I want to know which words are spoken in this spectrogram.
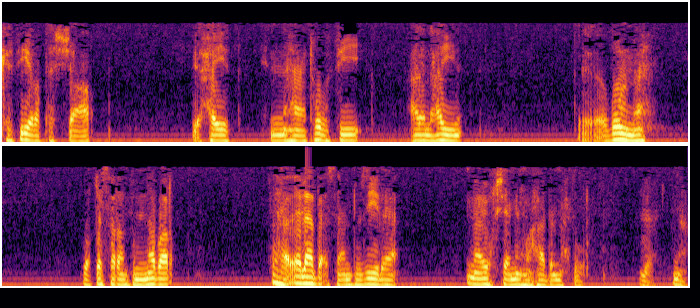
كثيرة الشعر بحيث إنها تضفي على العين ظلمة وقصرا في النظر فهذا لا بأس أن تزيل ما يخشى منه هذا المحذور. نعم. نعم.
